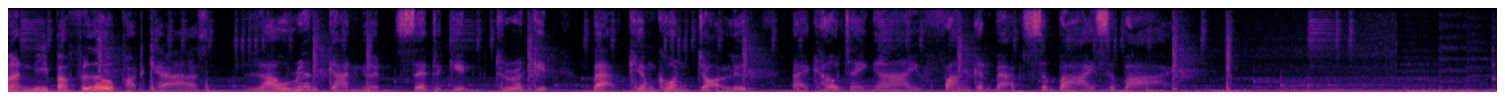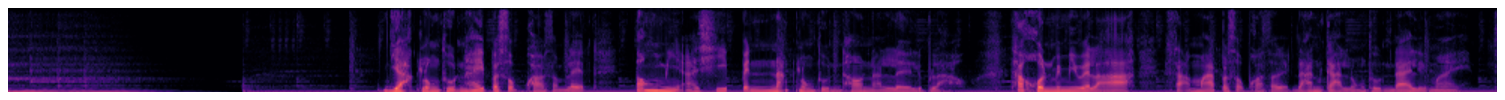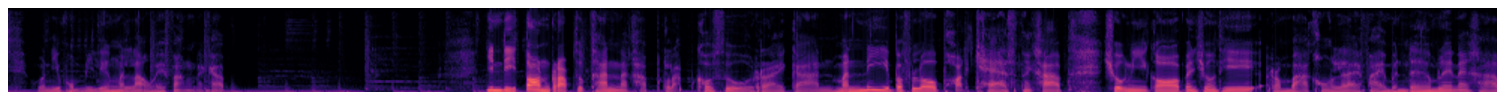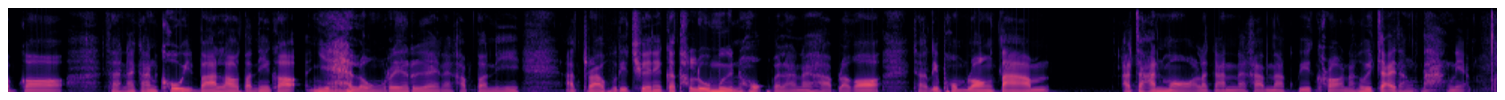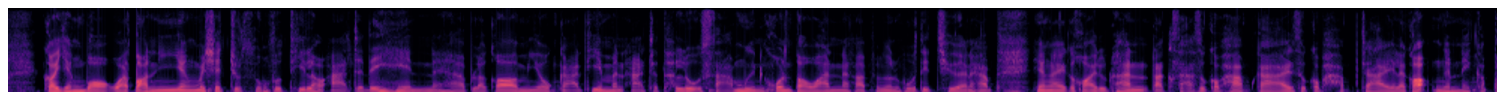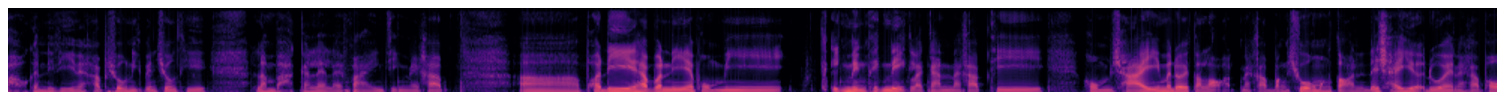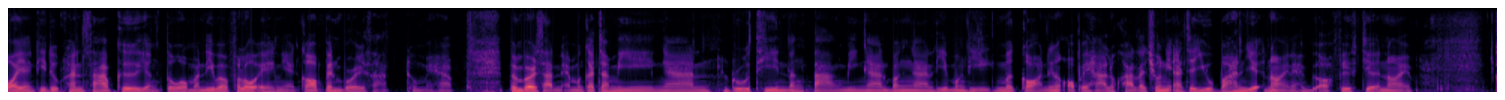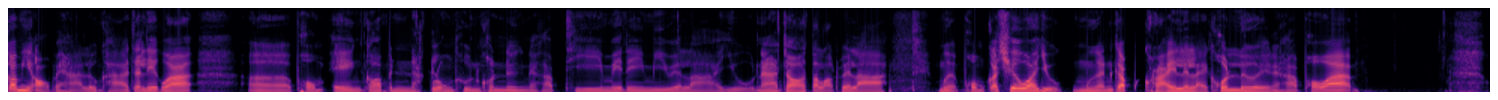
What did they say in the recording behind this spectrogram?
Money Buffalo Podcast เล่าเรื่องการเงินเศรษฐกิจ ธุรกิจ แบบเข้มข้นเจาะลึก แต่เข้าใจง่ายฟังกันแบบสบายสบาย อยากลงทุนให้ประสบความสำเร็จต้องมีอาชีพเป็นนักลงทุนเท่านั้นเลยหรือเปล่า ถ้าคนไม่มีเวลาสามารถประสบความสำเร็จด้านการลงทุนได้หรือไม่ วันนี้ผมมีเรื่องมาเล่าให้ฟังนะครับ ยินดีต้อนรับทุกท่านนะครับ กลับเข้าสู่รายการ Money Buffalo Podcast นะครับ ช่วงนี้ก็เป็นช่วงที่ลำบากของหลายๆฝ่ายเหมือนเดิมเลยนะครับ ก็สถานการณ์โควิดบ้านเราตอนนี้ก็แย่ลงเรื่อยๆนะครับ ตอนนี้อัตราผู้ติดเชื้อเนี่ยก็ทะลุหมื่นหกไปแล้วนะครับ แล้วก็จากที่ผมลองตาม อาจารย์หมอแล้วกันนะครับ นักวิเคราะห์นักวิจัยต่างๆ เนี่ยก็ยังบอกว่าตอนนี้ยังไม่ใช่จุดสูงสุดที่เราอาจจะได้เห็นนะครับ แล้วก็มีโอกาสที่มันอาจจะทะลุ 30,000 คนต่อวันนะครับจำนวนผู้ติดเชื้อนะครับ ยังไงก็ขอให้ทุกท่านรักษาสุขภาพกาย สุขภาพใจ แล้วก็เงินในกระเป๋ากันดีๆนะครับ ช่วงนี้เป็นช่วงที่ลำบากกันหลาย ๆ ฝ่ายจริง ๆ นะครับอพอดีนะครับวันนี้ผมมี อีกหนึ่งเทคนิคละกันนะครับ ที่ผมใช้มาโดยตลอดนะครับ บางช่วงบางตอนเนี่ยได้ใช้เยอะด้วยนะครับ เพราะว่าอย่างที่ทุกท่านทราบคืออย่างตัว Money Buffalo เองเนี่ยก็เป็นบริษัทถูกไหมครับ เป็นบริษัทเนี่ยมันก็จะมีงานรูทีนต่างๆ มีงานบางงานที่บางทีเมื่อก่อนเนี่ยต้องออกไปหาลูกค้าแต่ช่วงนี้อาจจะอยู่บ้านเยอะหน่อยนะครับอยู่ออฟฟิศเยอะหน่อย ก็มีออกไปหาลูกค้าจะเรียกว่าผมเองก็เป็นนักลงทุนคนหนึ่งนะครับ ที่ไม่ได้มีเวลาอยู่หน้าจอตลอดเวลา เหมือนผมก็เชื่อว่าอยู่เหมือนกับใครหลาย ๆ คนเลยนะครับ เพราะว่า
